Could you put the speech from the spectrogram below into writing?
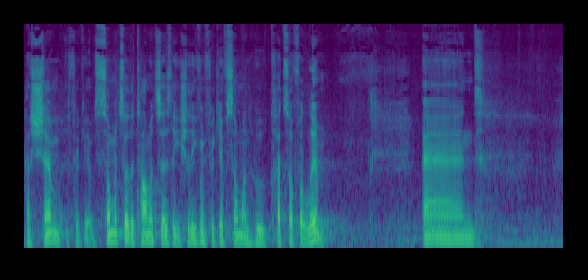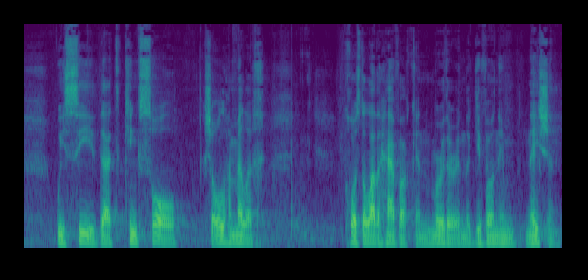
Hashem forgives. So much so the Talmud says that you should even forgive someone who cuts off a limb. And we see that King Saul, Shaul HaMelech, caused a lot of havoc and murder in the Givonim nation.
